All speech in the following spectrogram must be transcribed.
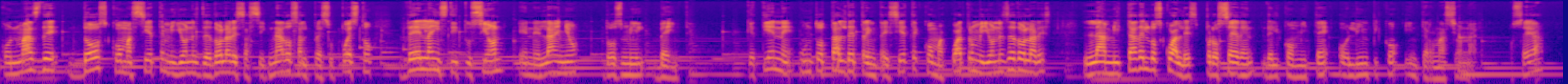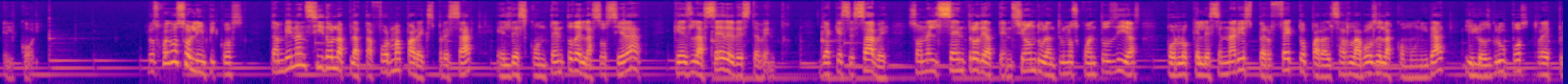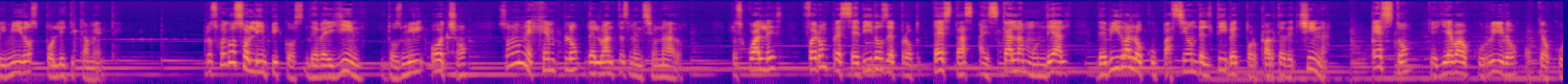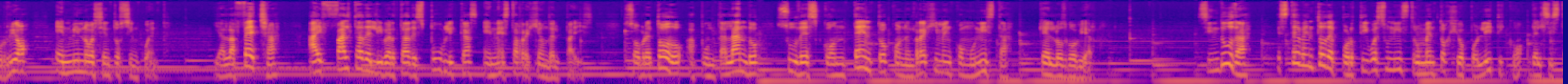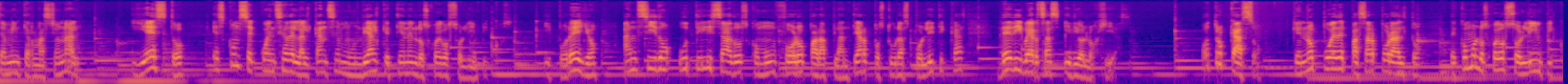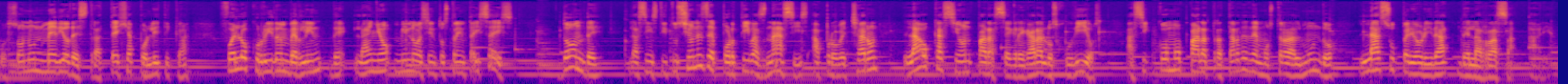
con más de 2,7 millones de dólares asignados al presupuesto de la institución en el año 2020 que tiene un total de 37,4 millones de dólares, la mitad de los cuales proceden del Comité Olímpico Internacional, o sea, el COI. Los Juegos Olímpicos también han sido la plataforma para expresar el descontento de la sociedad, que es la sede de este evento, ya que se sabe son el centro de atención durante unos cuantos días por lo que el escenario es perfecto para alzar la voz de la comunidad y los grupos reprimidos políticamente. Los Juegos Olímpicos de Beijing 2008 son un ejemplo de lo antes mencionado, los cuales fueron precedidos de protestas a escala mundial debido a la ocupación del Tíbet por parte de China, esto que lleva ocurrido o que ocurrió en 1950. Y a la fecha, hay falta de libertades públicas en esta región del país, sobre todo apuntalando su descontento con el régimen comunista que los gobierna. Sin duda, este evento deportivo es un instrumento geopolítico del sistema internacional, y esto es consecuencia del alcance mundial que tienen los Juegos Olímpicos, y por ello han sido utilizados como un foro para plantear posturas políticas de diversas ideologías. Otro caso que no puede pasar por alto de cómo los Juegos Olímpicos son un medio de estrategia política fue lo ocurrido en Berlín del año 1936, donde las instituciones deportivas nazis aprovecharon la ocasión para segregar a los judíos, así como para tratar de demostrar al mundo la superioridad de la raza aria.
